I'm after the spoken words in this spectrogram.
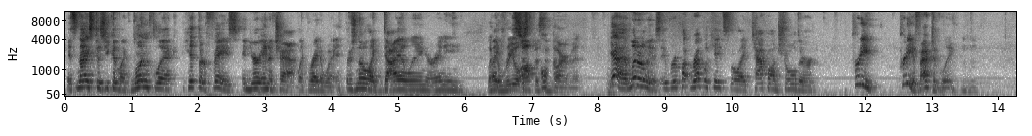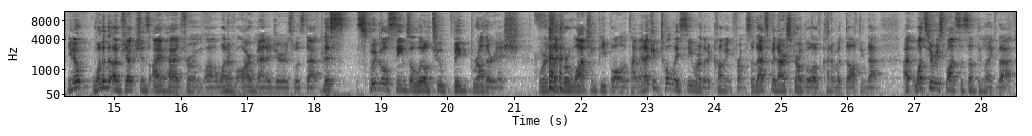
It's nice because you can like one click, hit their face, and you're in a chat like right away. There's no like dialing or any. Like, a real just- office oh, environment. Yeah, it literally is. It rep- replicates the like tap on shoulder, pretty pretty effectively. You know, one of the objections I've had from uh, one of our managers was that this Sqwiggle seems a little too big brother-ish, where it's like we're watching people all the time, and I can totally see where they're coming from. So that's been our struggle of kind of adopting that. I, what's your response to something like that?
